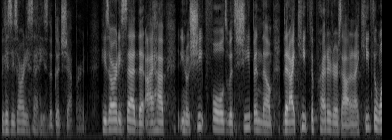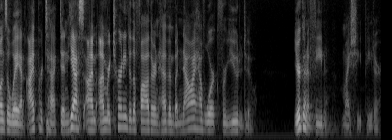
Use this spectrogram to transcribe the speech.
because he's already said he's the good shepherd. He's already said that I have, you know, sheepfolds with sheep in them, that I keep the predators out and I keep the ones away and I protect. And yes, I'm, I'm returning to the Father in heaven, but now I have work for you to do. You're going to feed my sheep, Peter.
